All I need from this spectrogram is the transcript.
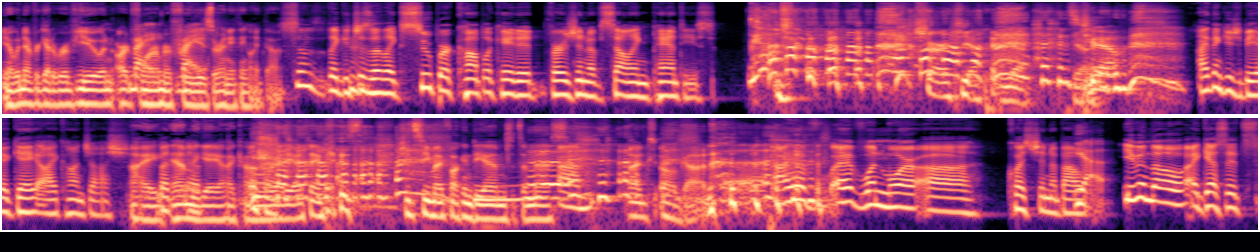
you know, would never get a review in art Right, form or right. frieze or anything like that. Sounds like it's just a like super complicated version of selling panties. sure. Yeah. Yeah. It's Yeah. true. I think you should be a gay icon, Josh. I But, am uh, a gay icon already. I think you should see my fucking DMs. It's a mess. Um, I- oh god. I have I have one more uh, question about. Yeah. Even though I guess it's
